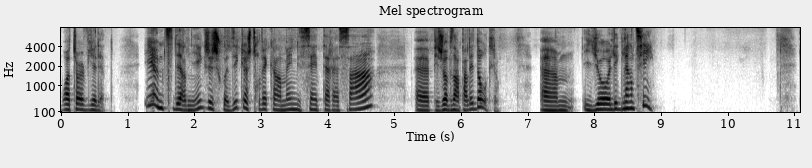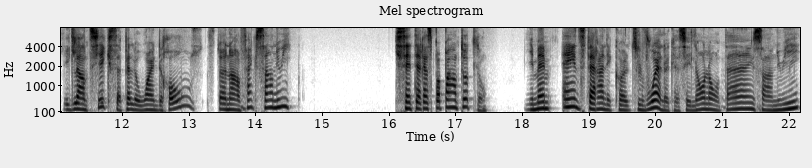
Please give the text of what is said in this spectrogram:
Water violet. Et un petit dernier que j'ai choisi, que je trouvais quand même ici intéressant. Euh, puis je vais vous en parler d'autres. Euh, il y a l'églantier. L'églantier qui s'appelle le Wild Rose, c'est un enfant qui s'ennuie, qui ne s'intéresse pas, pas en tout. Là. Il est même indifférent à l'école. Tu le vois, là, que c'est long, longtemps, il s'ennuie.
